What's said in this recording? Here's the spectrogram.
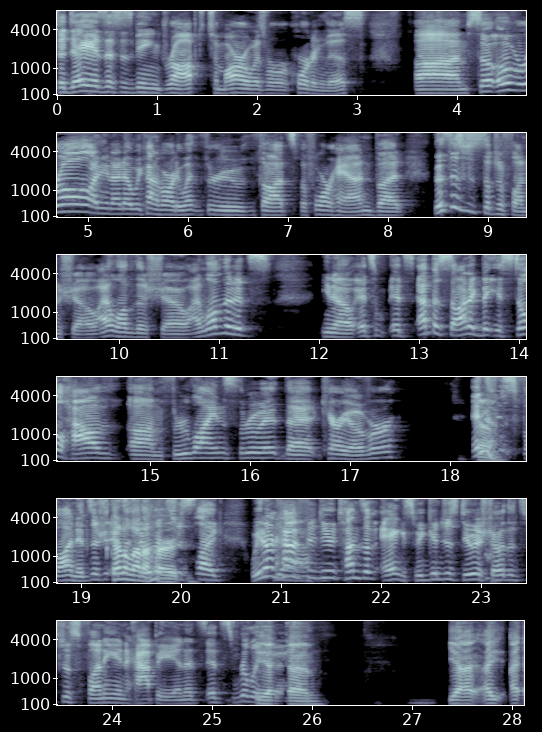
today, as this is being dropped. Tomorrow, as we're recording this. Um, so overall, I mean, I know we kind of already went through thoughts beforehand, but this is just such a fun show. I love this show. I love that it's, you know, it's it's episodic, but you still have um through lines through it that carry over. And Yeah. it's just fun. It's, a, It's got a lot of heart. Just like we don't have to do tons of angst. We can just do a show that's just funny and happy, and it's it's really yeah good. um yeah I, I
